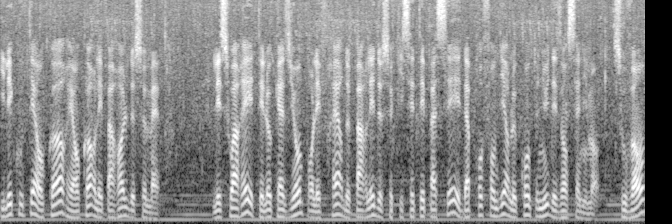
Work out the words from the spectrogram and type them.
il écoutait encore et encore les paroles de ce maître. Les soirées étaient l'occasion pour les frères de parler de ce qui s'était passé et d'approfondir le contenu des enseignements. Souvent,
